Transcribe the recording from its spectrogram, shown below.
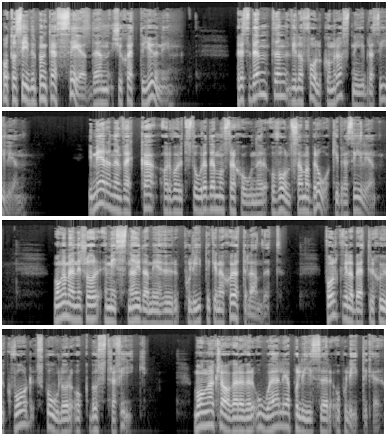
8sidor.se den 26 juni. Presidenten vill ha folkomröstning i Brasilien. I mer än en vecka har det varit stora demonstrationer och våldsamma bråk i Brasilien. Många människor är missnöjda med hur politikerna sköter landet. Folk vill ha bättre sjukvård, skolor och busstrafik. Många klagar över oärliga poliser och politiker.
